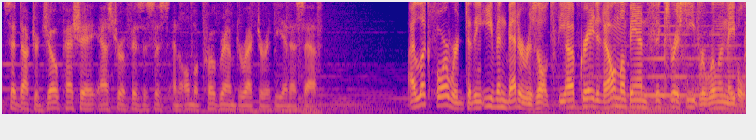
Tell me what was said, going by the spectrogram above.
Said Dr. Joe Pesce, astrophysicist and ALMA program director at the NSF. I look forward to the even better results the upgraded ALMA Band 6 receiver will enable.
